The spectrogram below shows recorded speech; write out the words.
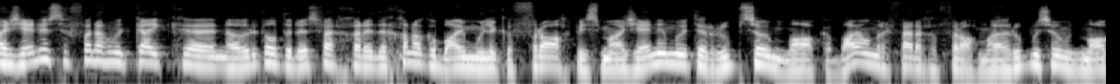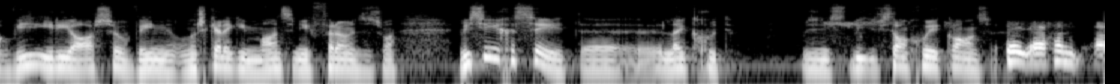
As jy nou so vinnig moet kyk eh, nou hoe dit al tot dusver gegaan het, dit gaan ook 'n baie moeilike vraag wees, maar as jy nou moet 'n roep sou maak, 'n baie onregverdige vraag, maar 'n roep sou moet maak wie hierdie jaar sou wen, onderskeidelik die mans en die vrouens en so. Wie sê jy gesê het uh, lyk goed? Wie staan goeie kansse? Kyk, ek gaan uh,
